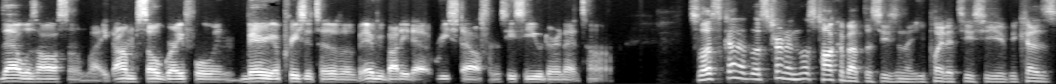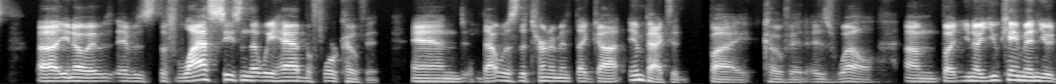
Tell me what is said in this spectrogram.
that was awesome. Like I'm so grateful and very appreciative of everybody that reached out from TCU during that time. So let's kind of let's turn and let's talk about the season that you played at TCU because uh, you know it was it was the last season that we had before COVID and that was the tournament that got impacted by COVID as well. Um, but you know, you came in, you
